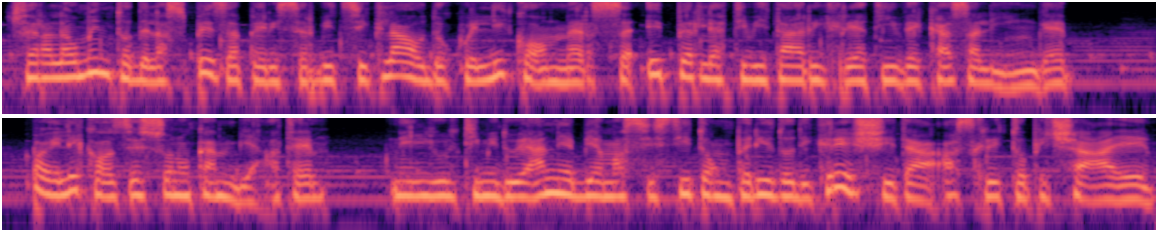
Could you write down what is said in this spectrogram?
C'era l'aumento della spesa per i servizi cloud, quelli e-commerce e per le attività ricreative casalinghe. Poi le cose sono cambiate. Negli ultimi due anni abbiamo assistito a un periodo di crescita, ha scritto Pichae.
